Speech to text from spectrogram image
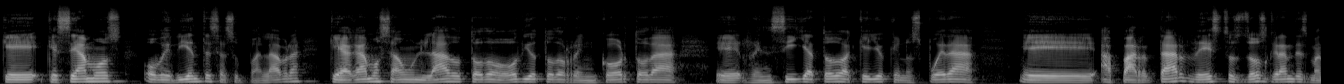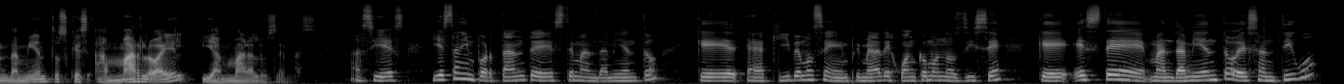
que, que seamos obedientes a su palabra, que hagamos a un lado todo odio, todo rencor, toda eh, rencilla, todo aquello que nos pueda eh, apartar de estos dos grandes mandamientos, que es amarlo a Él y amar a los demás. Así es, y es tan importante este mandamiento que aquí vemos en Primera de Juan como nos dice que este mandamiento es antiguo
